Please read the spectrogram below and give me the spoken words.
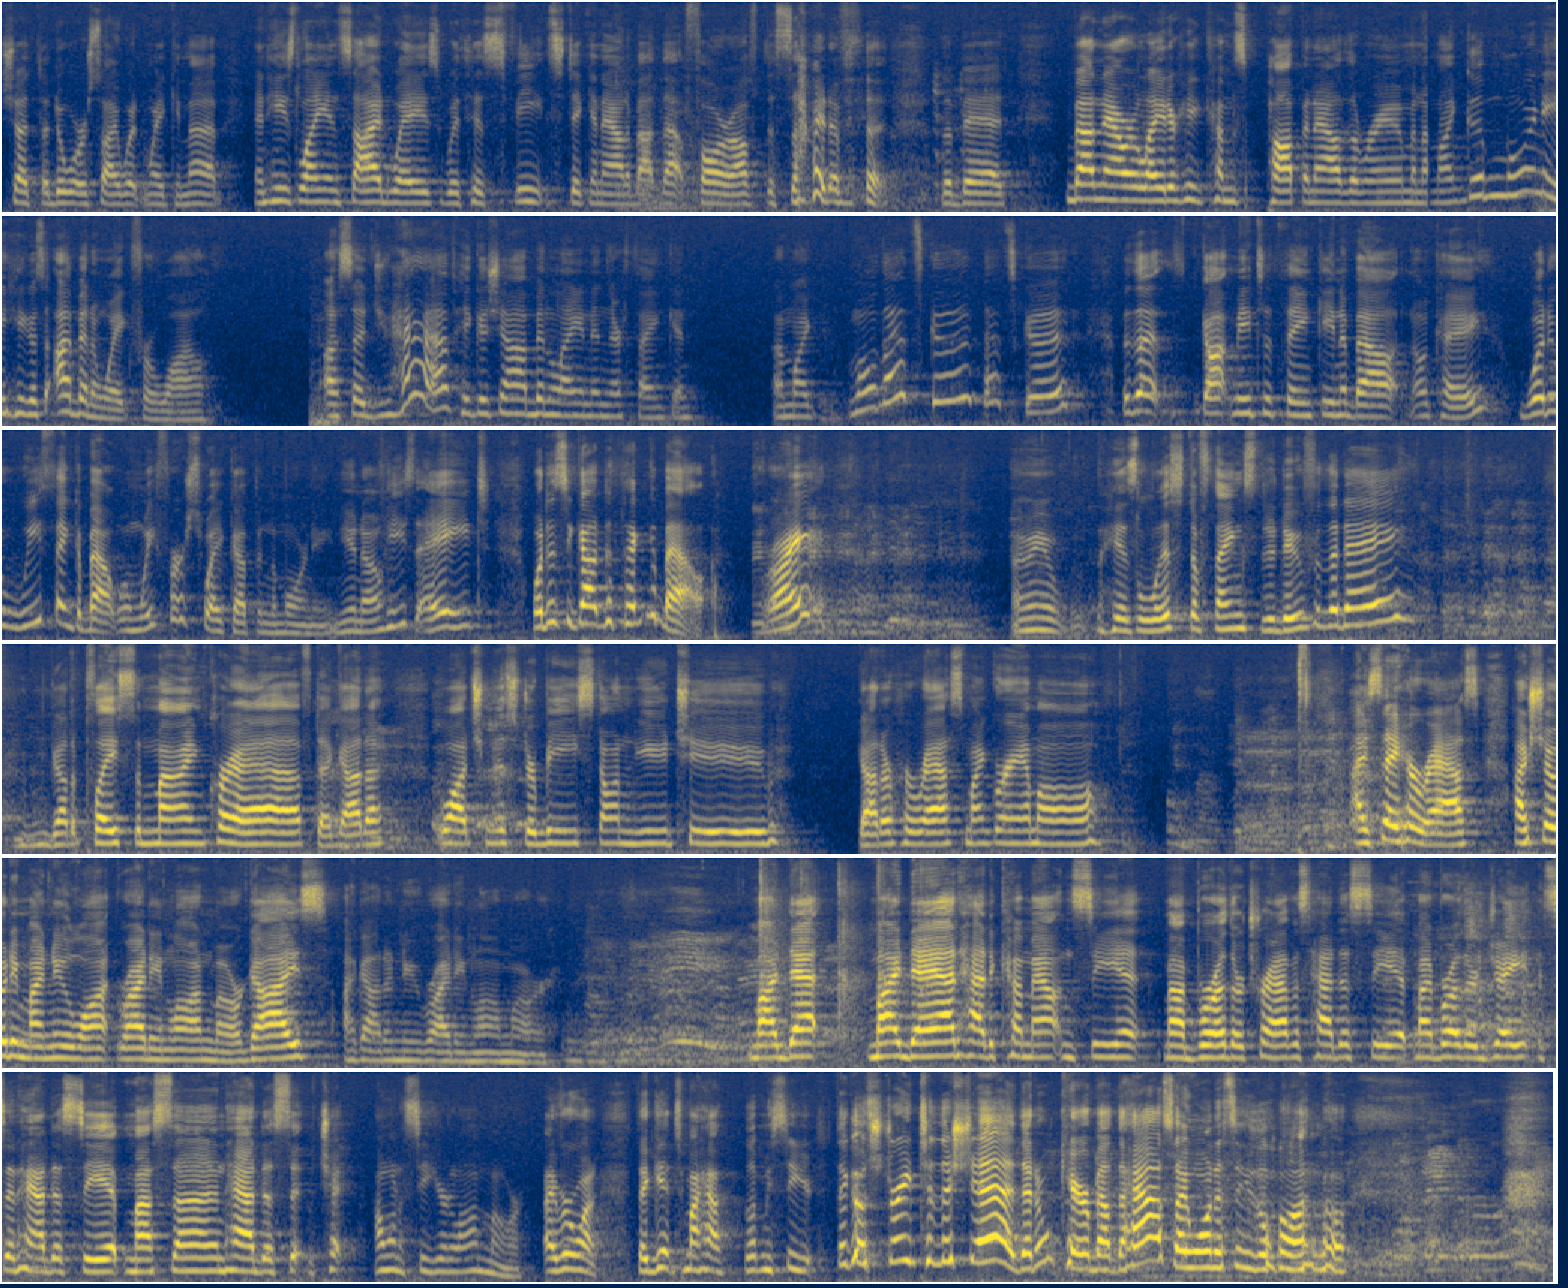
shut the door so I wouldn't wake him up. And he's laying sideways with his feet sticking out about that far off the side of the, the bed. About an hour later, he comes popping out of the room, and I'm like, Good morning. He goes, I've been awake for a while. I said, You have? He goes, Yeah, I've been laying in there thinking. I'm like, Well, that's good. That's good. But that got me to thinking about okay, what do we think about when we first wake up in the morning? You know, he's eight. What has he got to think about, right? I mean, his list of things to do for the day. got to play some Minecraft. I got to watch Mr. Beast on YouTube. Got to harass my grandma. I say harass. I showed him my new lawn, riding lawnmower. Guys, I got a new riding lawnmower. My dad, my dad had to come out and see it. My brother Travis had to see it. My brother Jason had to see it. My son had to see check. I want to see your lawnmower. Everyone, they get to my house. Let me see your. They go straight to the shed. They don't care about the house. I want to see the lawnmower.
